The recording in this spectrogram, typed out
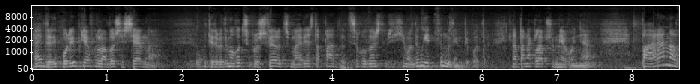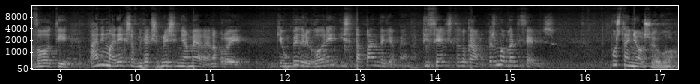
Ε, δηλαδή, πολύ πιο εύκολο να δώσει εσένα ότι ρε παιδί μου, εγώ τη προσφέρω της Μαρίας τα πάντα, τη έχω δώσει την ψυχή μου. Δεν, γιατί δεν μου δίνει τίποτα. Και να πάω να κλάψω σε μια γωνιά, παρά να δω ότι αν η Μαρία ξαφνικά ξυπνήσει μια μέρα, ένα πρωί, και μου πει Γρηγόρη, είσαι τα πάντα για μένα. Τι θέλεις και θα το κάνω. Πες μου απλά τι θέλεις. Πώς θα νιώσω εγώ;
